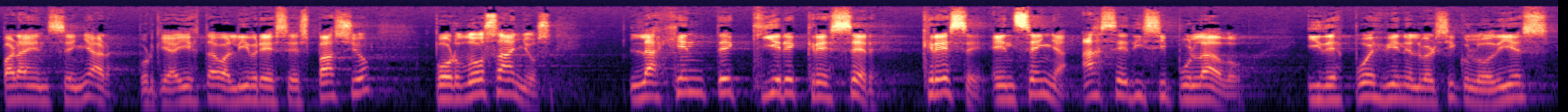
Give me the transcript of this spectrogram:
para enseñar, porque ahí estaba libre ese espacio por dos años. La gente quiere crecer, crece, enseña, hace discipulado. Y después viene el versículo 10,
